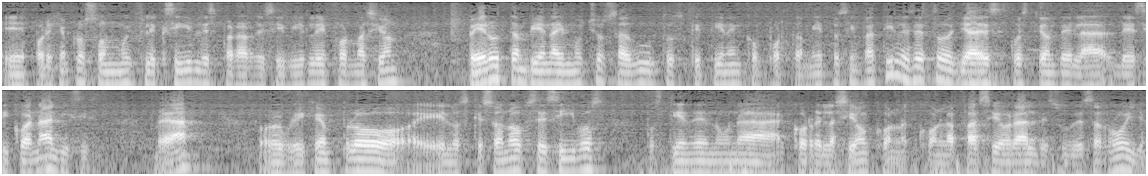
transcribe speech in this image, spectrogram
eh, por ejemplo, son muy flexibles para recibir la información, pero también hay muchos adultos que tienen comportamientos infantiles. Esto ya es cuestión de, la, de psicoanálisis, ¿verdad? Por ejemplo, eh, los que son obsesivos, pues tienen una correlación con, con la fase oral de su desarrollo.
